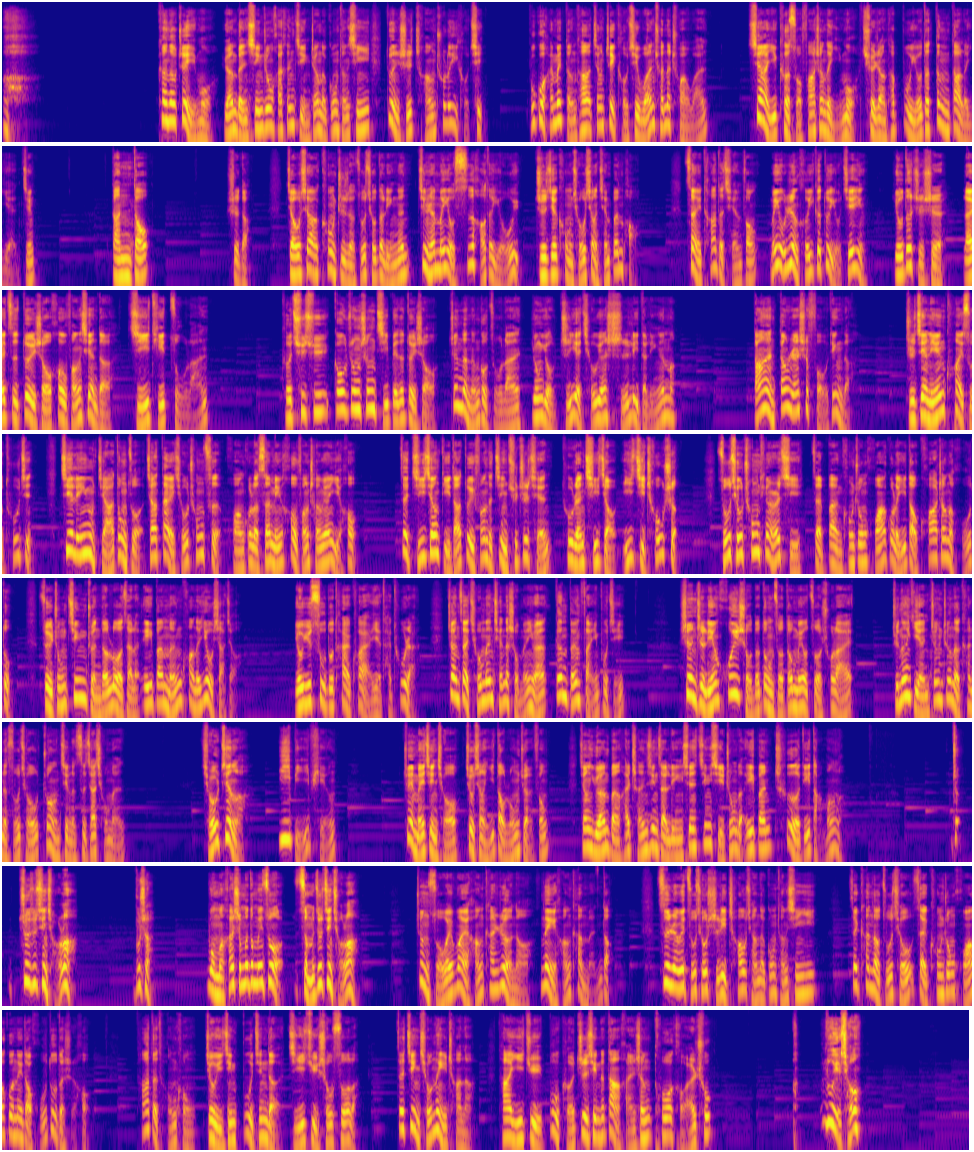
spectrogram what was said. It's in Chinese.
啊！看到这一幕，原本心中还很紧张的工藤新一顿时长出了一口气。不过，还没等他将这口气完全的喘完，下一刻所发生的一幕却让他不由得瞪大了眼睛。单刀，是的，脚下控制着足球的林恩竟然没有丝毫的犹豫，直接控球向前奔跑。在他的前方，没有任何一个队友接应，有的只是来自对手后防线的集体阻拦。可区区高中生级别的对手，真的能够阻拦拥有职业球员实力的林恩吗？答案当然是否定的。只见林恩快速突进，接连用假动作加带球冲刺，晃过了三名后防成员以后，在即将抵达对方的禁区之前，突然起脚一记抽射。足球冲天而起，在半空中划过了一道夸张的弧度，最终精准地落在了 A 班门框的右下角。由于速度太快也太突然，站在球门前的守门员根本反应不及，甚至连挥手的动作都没有做出来，只能眼睁睁地看着足球撞进了自家球门。球进了，一比一平。这枚进球就像一道龙卷风。将原本还沉浸在领先惊喜中的 A 班彻底打懵了。这这就进球了？不是，我们还什么都没做，怎么就进球了？正所谓外行看热闹，内行看门道。自认为足球实力超强的工藤新一，在看到足球在空中划过那道弧度的时候，他的瞳孔就已经不禁的急剧收缩了。在进球那一刹那。他一句不可置信的大喊声脱口而出：“啊，落叶球！”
